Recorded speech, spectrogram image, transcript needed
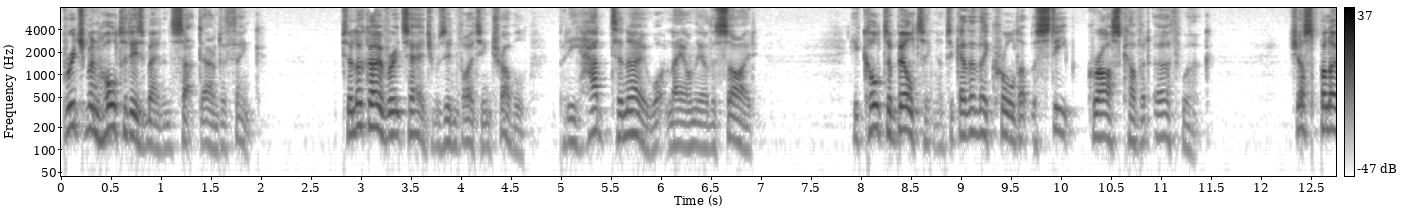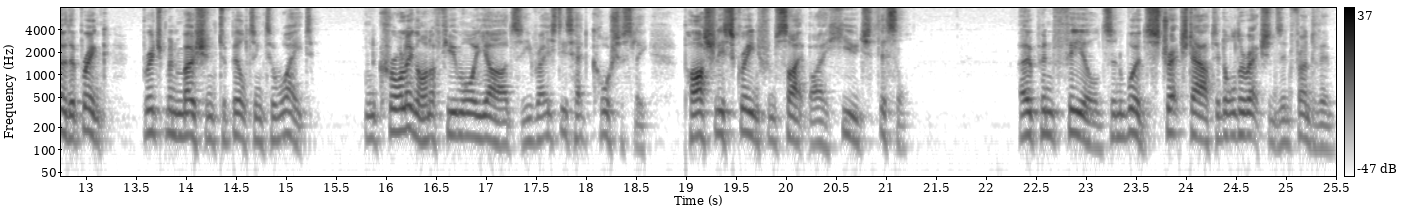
Bridgman halted his men and sat down to think. To look over its edge was inviting trouble, but he had to know what lay on the other side. He called to Bilting, and together they crawled up the steep, grass covered earthwork. Just below the brink, Bridgman motioned to Bilting to wait, and crawling on a few more yards, he raised his head cautiously, partially screened from sight by a huge thistle. Open fields and woods stretched out in all directions in front of him.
